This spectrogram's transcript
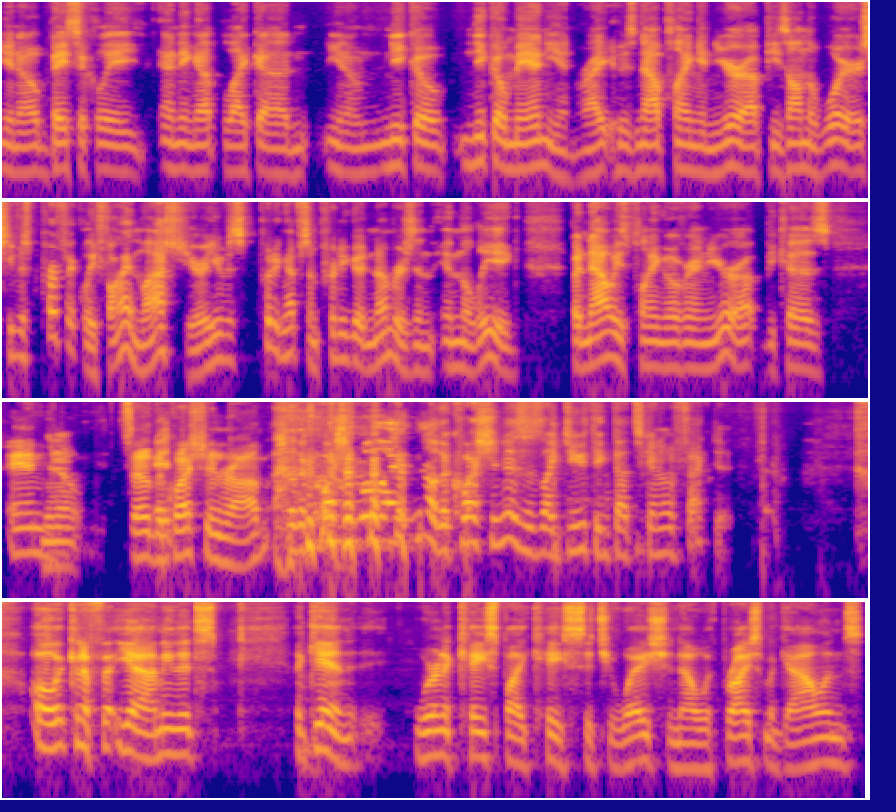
you know, basically ending up like a you know Nico Nico Mannion, right? Who's now playing in Europe. He's on the Warriors. He was perfectly fine last year. He was putting up some pretty good numbers in in the league, but now he's playing over in Europe because and you know. So the it, question, Rob. So the question, well, like, no, the question is, is like, do you think that's going to affect it? Oh, it can affect. Yeah, I mean, it's again, we're in a case by case situation now with Bryce McGowens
